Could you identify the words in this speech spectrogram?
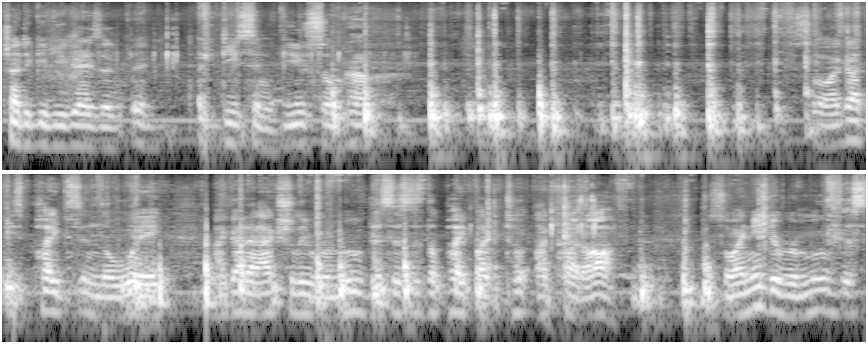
Try to give you guys a, a, a decent view somehow. So I got these pipes in the way. I gotta actually remove this. This is the pipe I, took, I cut off. So I need to remove this.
